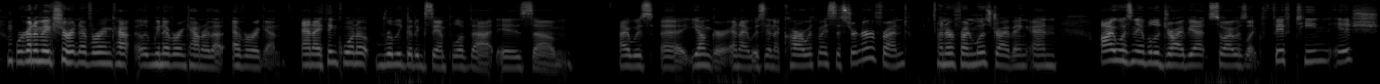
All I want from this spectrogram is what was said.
We're going to make sure it never enco- we never encounter that ever again. And I think one a really good example of that is um I was uh, younger and I was in a car with my sister and her friend, and her friend was driving, and I wasn't able to drive yet, so I was like 15 ish.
